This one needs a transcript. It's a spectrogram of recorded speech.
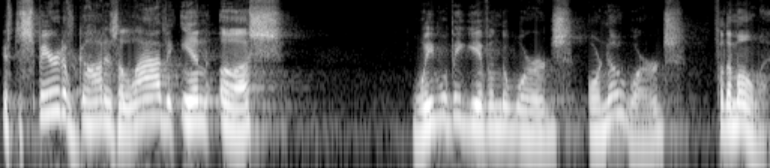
if the Spirit of God is alive in us, we will be given the words or no words for the moment.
